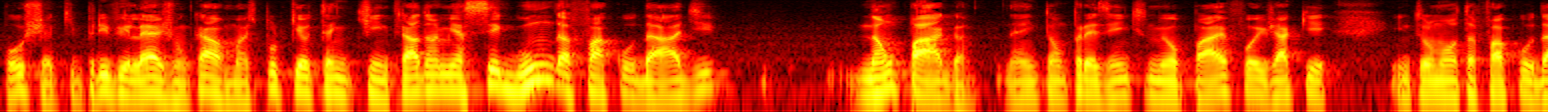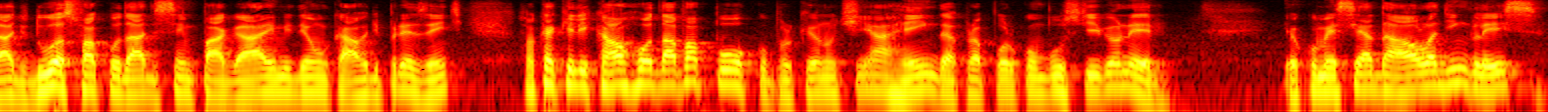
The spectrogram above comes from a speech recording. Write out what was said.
Poxa, que privilégio um carro, mas porque eu tinha entrado na minha segunda faculdade, não paga. Né? Então, presente do meu pai foi, já que entrou numa outra faculdade, duas faculdades sem pagar, e me deu um carro de presente. Só que aquele carro rodava pouco, porque eu não tinha renda para pôr combustível nele. Eu comecei a dar aula de inglês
